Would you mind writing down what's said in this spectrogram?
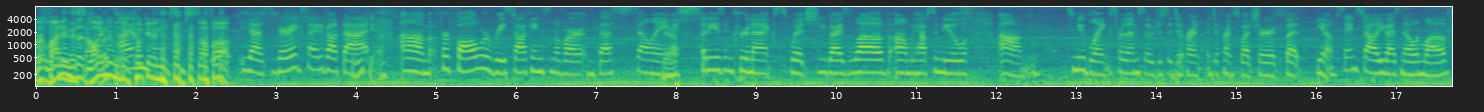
we're finding this been, out with London's been I'm- cooking some stuff up. Yes, very excited about that. Thank you. Um, for fall, we're restocking some of our best-selling Yes. hoodies and crew necks, which you guys love. Um, we have some new, um, some new blanks for them, so just a different, a different sweatshirt, but you know, same style you guys know and love.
